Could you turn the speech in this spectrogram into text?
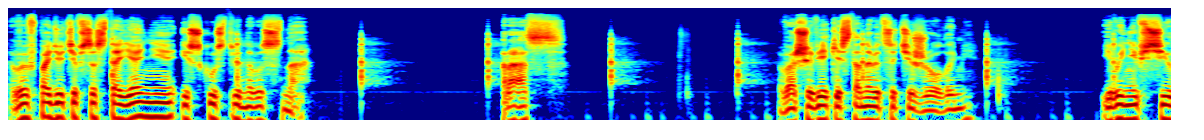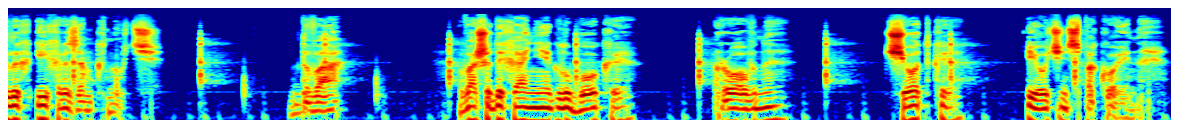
вы впадете в состояние искусственного сна. Раз. Ваши веки становятся тяжелыми, и вы не в силах их разомкнуть. Два. Ваше дыхание глубокое, ровное, четкое и очень спокойное.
